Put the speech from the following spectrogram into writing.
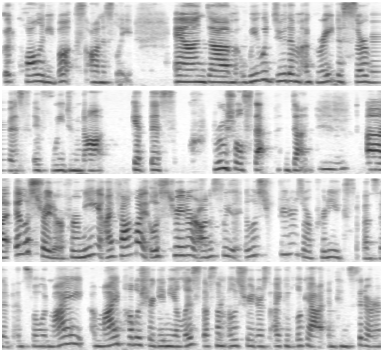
good quality books honestly and um, we would do them a great disservice if we do not get this crucial step done. Mm-hmm. Uh, Illustrator for me, I found my Illustrator. Honestly, illustrators are pretty expensive, and so when my my publisher gave me a list of some illustrators I could look at and consider,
